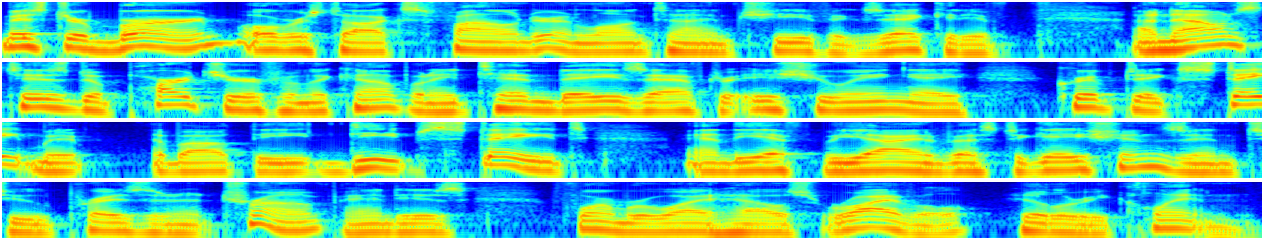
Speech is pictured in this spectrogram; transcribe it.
Mr. Byrne, Overstock's founder and longtime chief executive, announced his departure from the company 10 days after issuing a cryptic statement about the deep state and the FBI investigations into President Trump and his former White House rival, Hillary Clinton.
